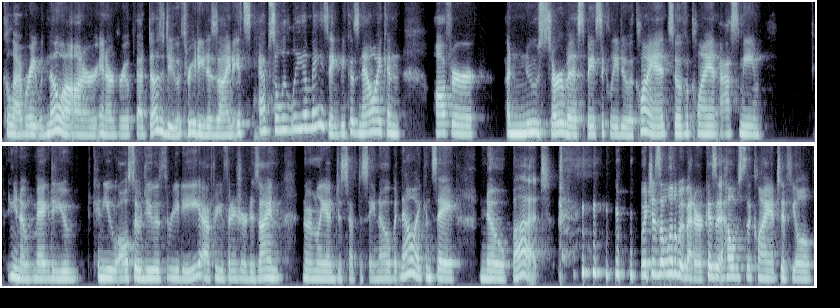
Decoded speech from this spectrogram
collaborate with Noah on our in our group that does do 3D design, it's absolutely amazing because now I can offer a new service basically to a client. So if a client asks me, you know, Meg, do you can you also do 3D after you finish your design? Normally I'd just have to say no, but now I can say no, but which is a little bit better because it helps the client to feel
